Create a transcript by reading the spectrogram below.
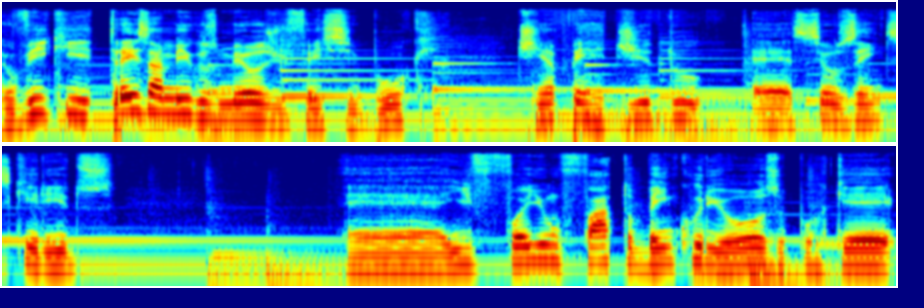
Eu vi que três amigos meus de Facebook tinham perdido é, seus entes queridos é, e foi um fato bem curioso, porque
